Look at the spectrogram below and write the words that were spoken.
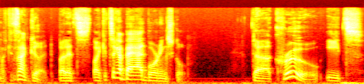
Like it's not good, but it's like it's like a bad boarding school. The crew eats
